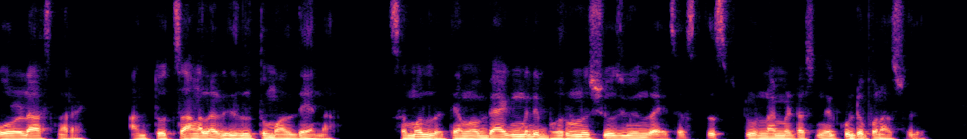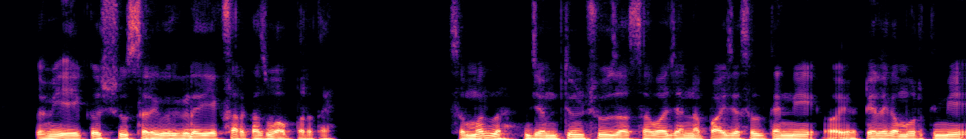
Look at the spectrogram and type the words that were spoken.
कोरडा असणार आहे. आणि तो चांगला रिझल्ट तुम्हाला देणार. समजलं? त्यामुळे बॅगमध्ये भरूनच शूज घेऊन जायचं असतं. टुर्नामेंट असू दे कुठं पण असू दे. तुम्ही एकच शूज सगळीकडे एकसारखाच वापरताय. समजलं? जेमतेम शूज असावा ज्यांना पाहिजे असेल त्यांनी टेलिग्रामवरती मी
